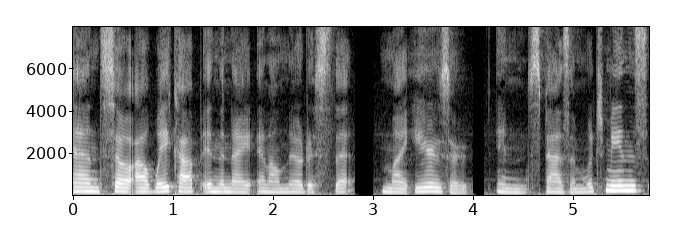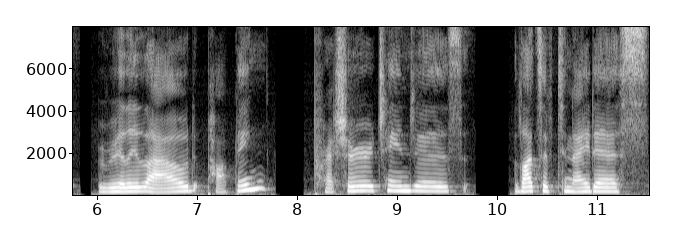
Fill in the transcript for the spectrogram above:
And so I'll wake up in the night and I'll notice that my ears are in spasm, which means really loud popping, pressure changes, lots of tinnitus,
